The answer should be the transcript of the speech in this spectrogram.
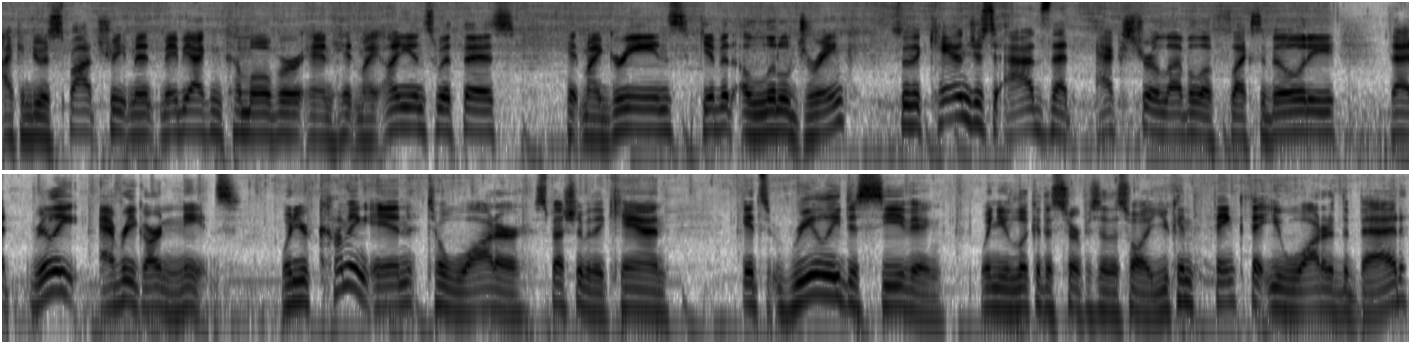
I can do a spot treatment. Maybe I can come over and hit my onions with this, hit my greens, give it a little drink. So the can just adds that extra level of flexibility that really every garden needs. When you're coming in to water, especially with a can, it's really deceiving when you look at the surface of the soil. You can think that you watered the bed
